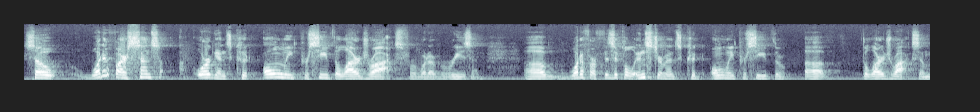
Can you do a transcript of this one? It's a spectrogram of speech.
So what if our sense organs could only perceive the large rocks for whatever reason? Um, what if our physical instruments could only perceive the, uh, the large rocks and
